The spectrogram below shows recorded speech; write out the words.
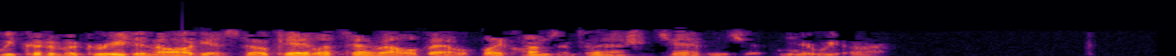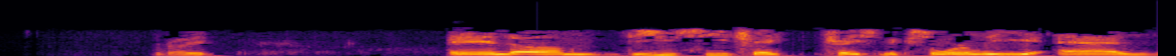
we could have agreed in August. Okay, let's have Alabama play Clemson for the national championship, and here we are. Right. And um, do you see Tra- Trace McSorley as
